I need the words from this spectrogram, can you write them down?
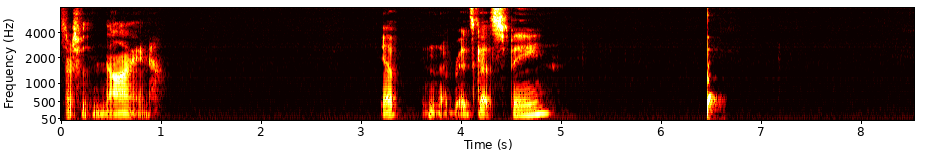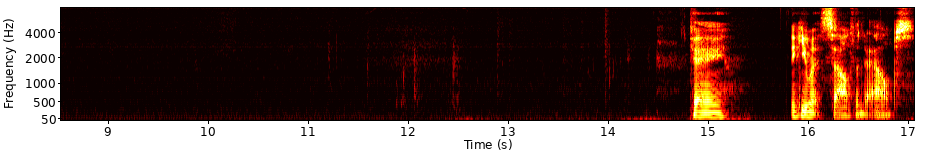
Starts with 9. Yep, and the red's got Spain. Okay. I think he went south into Alps.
